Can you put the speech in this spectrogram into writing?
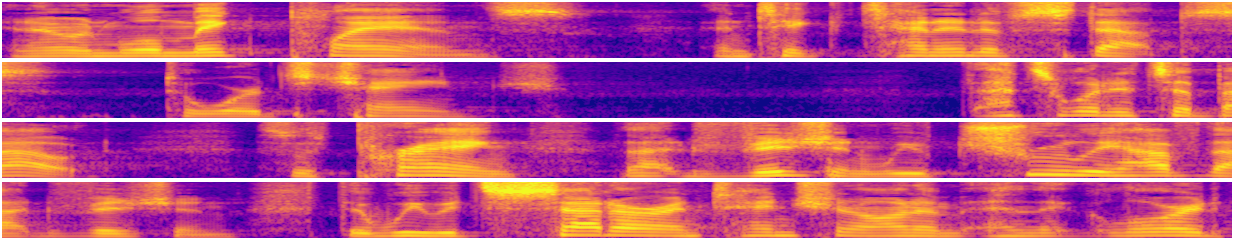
you know, and we'll make plans and take tentative steps towards change. That's what it's about. So praying that vision, we truly have that vision, that we would set our intention on Him and that, Lord,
